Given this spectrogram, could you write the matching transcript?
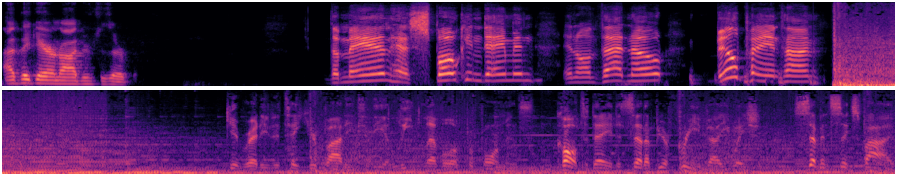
I think Aaron Rodgers deserved it. The man has spoken, Damon. And on that note, bill paying time. Get ready to take your body to the elite level of performance. Call today to set up your free evaluation. 765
